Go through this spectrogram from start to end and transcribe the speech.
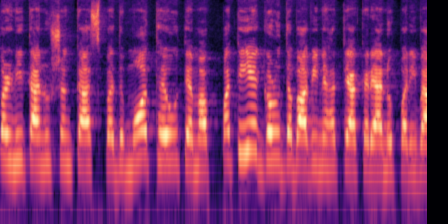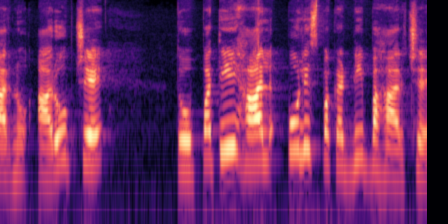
પરિણીતાનું શંકાસ્પદ મોત થયું. તેમાં પતિએ ગળું દબાવીને હત્યા કર્યાનો પરિવારનો આરોપ છે. તો પતિ હાલ પોલીસ પકડની બહાર છે.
